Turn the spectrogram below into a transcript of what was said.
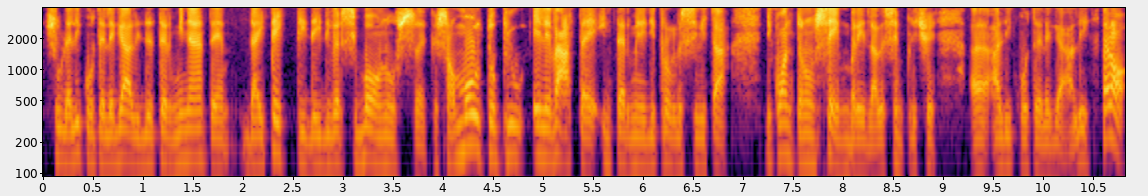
sulle aliquote legali determinate dai tetti dei diversi bonus, che sono molto più elevate in termini di progressività di quanto non sembri dalle semplici eh, aliquote legali. Però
